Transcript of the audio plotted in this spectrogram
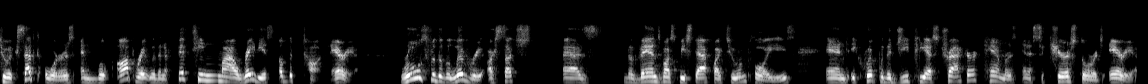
to accept orders and will operate within a 15 mile radius of the Taunton area. Rules for the delivery are such as the vans must be staffed by two employees and equipped with a GPS tracker, cameras, and a secure storage area.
